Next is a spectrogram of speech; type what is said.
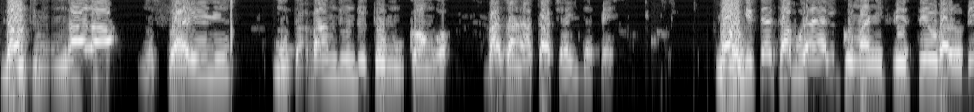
donc mongala moswahili moto ya bandundu to mokongo baza na kati ya udps me augustin kabula ayaki komanifeste oyo balobi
